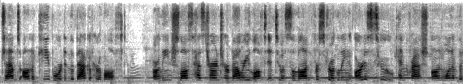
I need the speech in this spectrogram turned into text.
jammed on a keyboard in the back of her loft. Arlene Schloss has turned her Bowery loft into a salon for struggling artists who can crash on one of the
